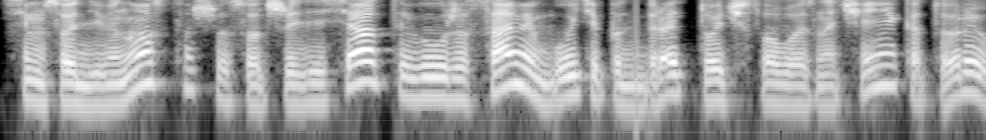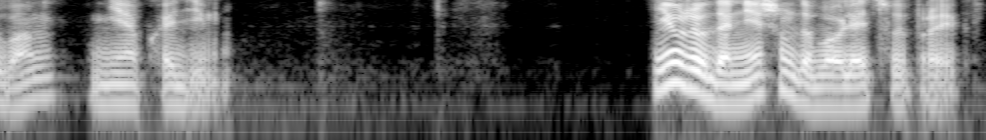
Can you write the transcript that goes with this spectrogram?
790, 660, и вы уже сами будете подбирать то числовое значение, которое вам необходимо. И уже в дальнейшем добавлять свой проект.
